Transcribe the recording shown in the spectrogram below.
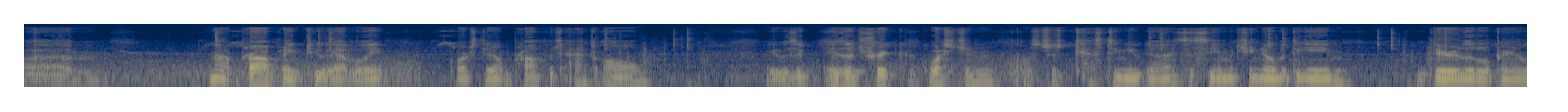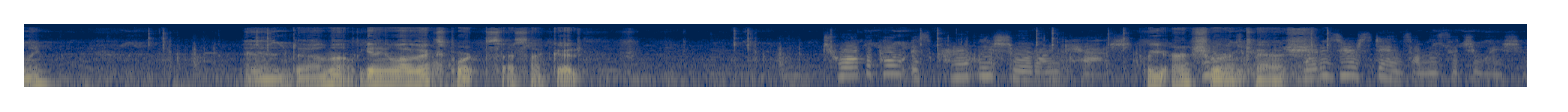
Um, not profiting too heavily. Of course, they don't profit at all. It was a, is a trick question. I was just testing you guys to see how much you know about the game. Very little, apparently. And uh, I'm not getting a lot of exports. That's not good. Tropico is currently short on cash. We are short on cash. What is your stance on the situation?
